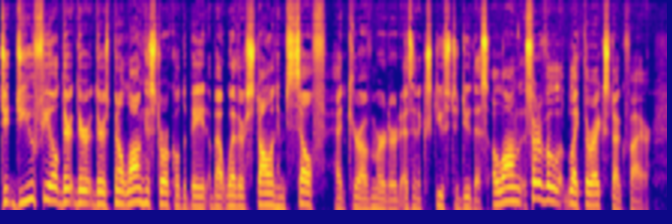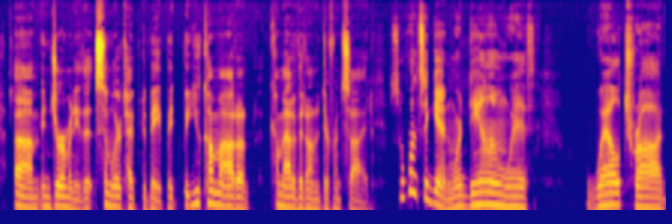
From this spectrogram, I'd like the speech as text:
Do, do you feel there, there there's been a long historical debate about whether Stalin himself had Kirov murdered as an excuse to do this, along sort of a, like the Reichstag fire um, in Germany, the similar type debate. But but you come out on, come out of it on a different side. So once again, we're dealing with well trod,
